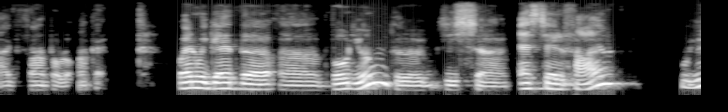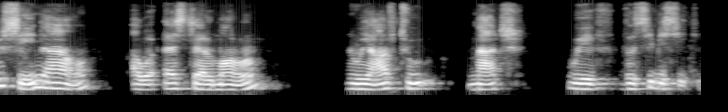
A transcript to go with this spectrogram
example. Okay. When we get the uh, volume, the, this uh, STL file, you see now our STL model, we have to match with the CBCT.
